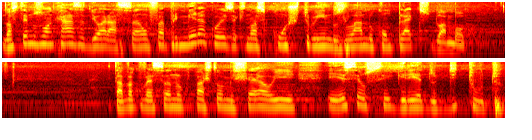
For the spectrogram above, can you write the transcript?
Nós temos uma casa de oração, foi a primeira coisa que nós construímos lá no Complexo do Amor. Estava conversando com o pastor Michel e, e esse é o segredo de tudo.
